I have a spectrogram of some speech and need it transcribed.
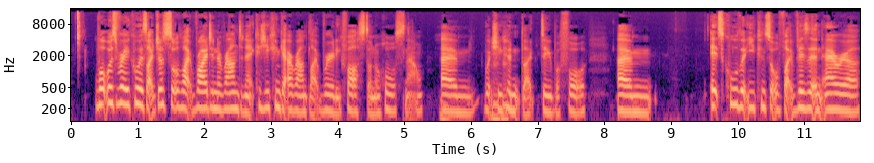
what was really cool is like just sort of like riding around in it because you can get around like really fast on a horse now, um, which you couldn't like do before. Um, it's cool that you can sort of like visit an area,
